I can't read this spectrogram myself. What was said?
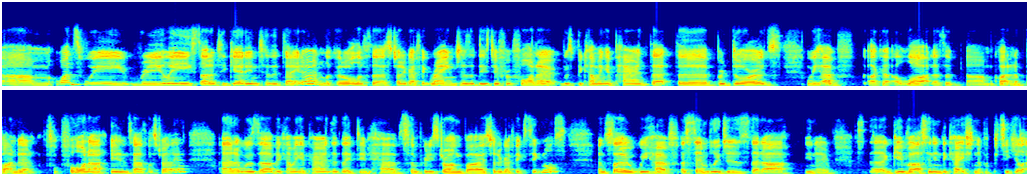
um, once we really started to get into the data and look at all of the stratigraphic ranges of these different fauna, it was becoming apparent that the Bradorids, we have like a, a lot as a um, quite an abundant fauna in South Australia, and it was uh, becoming apparent that they did have some pretty strong biostratigraphic signals, and so we have assemblages that are you know uh, give us an indication of a particular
